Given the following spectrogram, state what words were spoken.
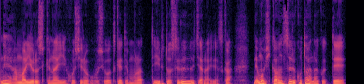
ねあんまりよろしくない星の星をつけてもらっているとするじゃないですか。でも悲観することはなくて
